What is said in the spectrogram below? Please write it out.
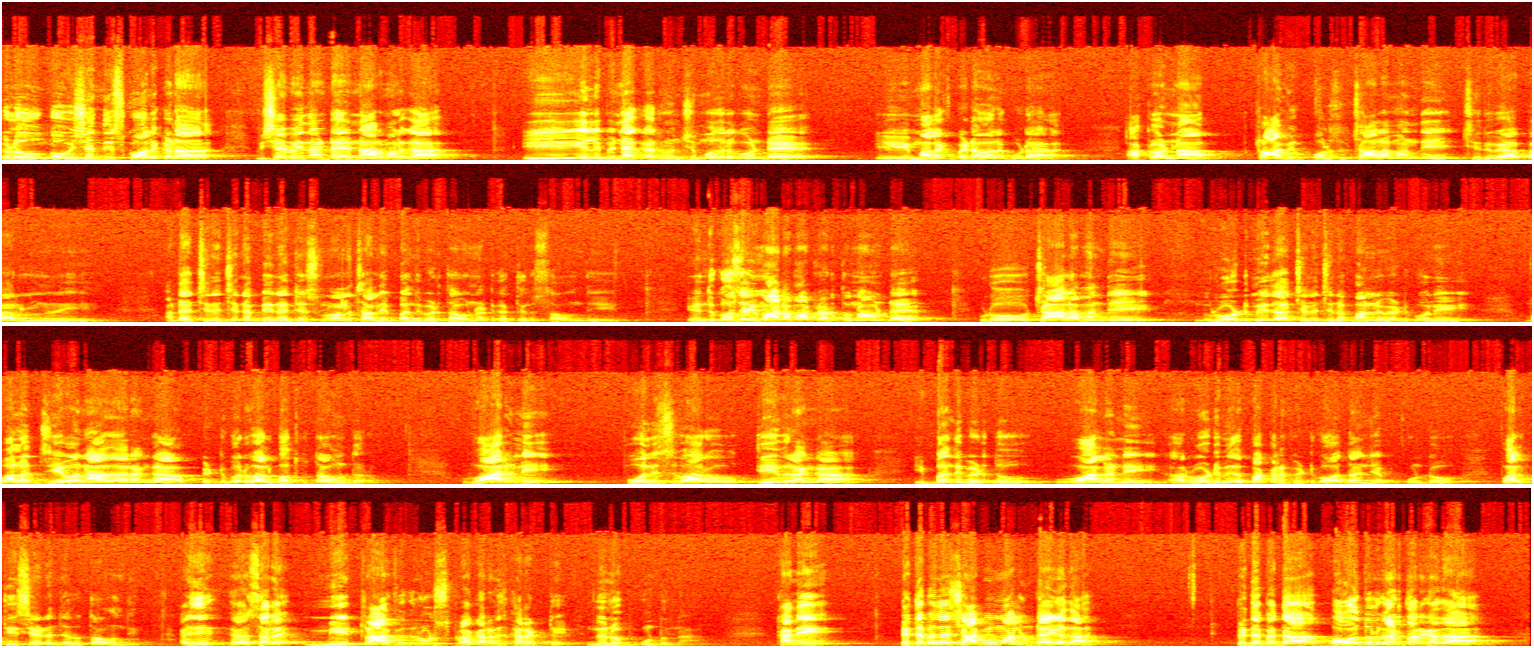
ఇక్కడ ఇంకో విషయం తీసుకోవాలి ఇక్కడ. విషయం ఏంటంటే నార్మల్గా ఈ ఎల్బీనగర్ నుంచి మొదలుకుంటే ఈ మలకపేట వరకు కూడా అక్కడ ఉన్న ట్రాఫిక్ పోలీసులు చాలామంది చిరు వ్యాపారులని అంటే చిన్న చిన్న బిజినెస్ చేసుకున్న వాళ్ళు చాలా ఇబ్బంది పెడతా ఉన్నట్టుగా తెలుస్తూ ఉంది. ఎందుకోసం ఈ మాట మాట్లాడుతున్నామంటే ఇప్పుడు చాలామంది రోడ్డు మీద చిన్న చిన్న బండ్లు పెట్టుకొని వాళ్ళ జీవనాధారంగా పెట్టుకొని వాళ్ళు బతుకుతూ ఉంటారు. వారిని పోలీసు వారు తీవ్రంగా ఇబ్బంది పెడుతూ వాళ్ళని ఆ రోడ్డు మీద పక్కన పెట్టుకోవద్దని చెప్పుకుంటూ వాళ్ళు తీసేయడం జరుగుతూ ఉంది. అది సరే మీ ట్రాఫిక్ రూల్స్ ప్రకారం ఇది కరెక్టే నేను ఒప్పుకుంటున్నా. కానీ పెద్ద పెద్ద షాపింగ్ మాల్ ఉంటాయి కదా పెద్ద పెద్ద భవంతులు కడతారు కదా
